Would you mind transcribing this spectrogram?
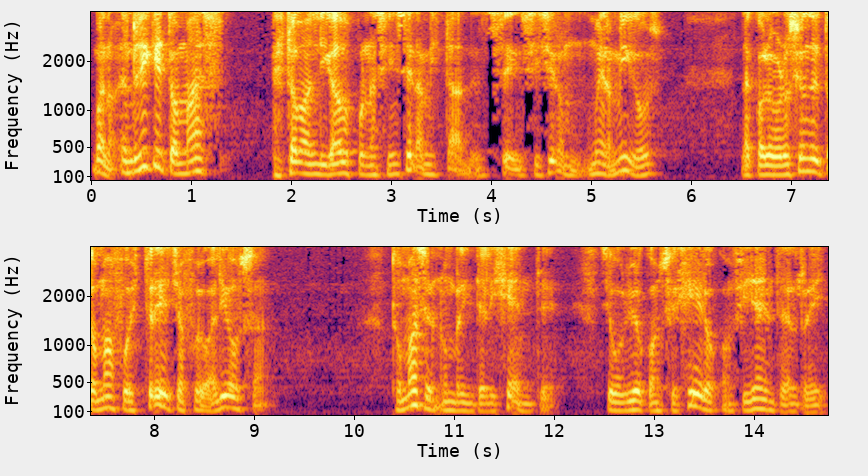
Bueno, Enrique y Tomás estaban ligados por una sincera amistad, se, se hicieron muy amigos, la colaboración de Tomás fue estrecha, fue valiosa. Tomás era un hombre inteligente, se volvió consejero, confidente del rey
